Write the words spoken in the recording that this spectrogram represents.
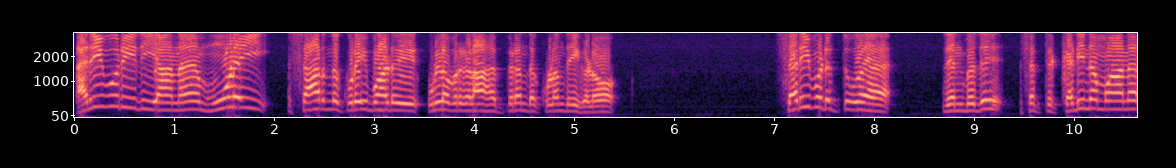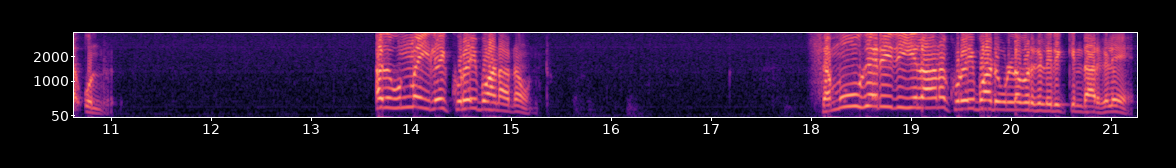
அறிவு ரீதியான மூளை சார்ந்த குறைபாடு உள்ளவர்களாக பிறந்த குழந்தைகளோ சரிபடுத்துவதென்பது சற்று கடினமான ஒன்று. அது உண்மையிலே குறைபாடான ஒன்று. சமூக ரீதியிலான குறைபாடு உள்ளவர்கள் இருக்கின்றார்களே.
